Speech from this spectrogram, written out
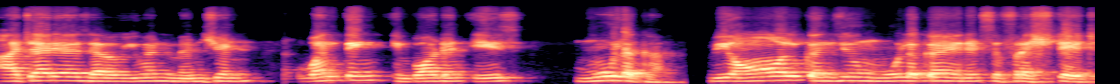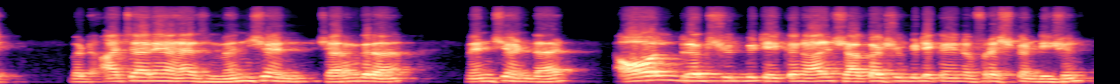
Acharyas have even mentioned one thing important is mulaka. We all consume mulaka in its fresh state. But Acharya has mentioned, Sharangadhara mentioned that all drugs should be taken, all shaka should be taken in a fresh condition,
